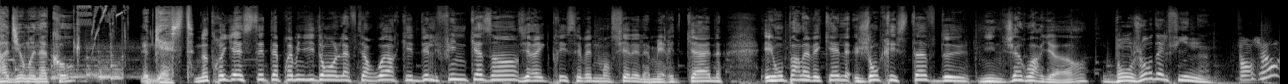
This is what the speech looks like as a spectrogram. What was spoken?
Radio Monaco, le guest. Notre guest cet après-midi dans l'Afterwork est Delphine Cazin, directrice événementielle à la mairie de Cannes. Et on parle avec elle Jean-Christophe de Ninja Warrior. Bonjour Delphine. Bonjour.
